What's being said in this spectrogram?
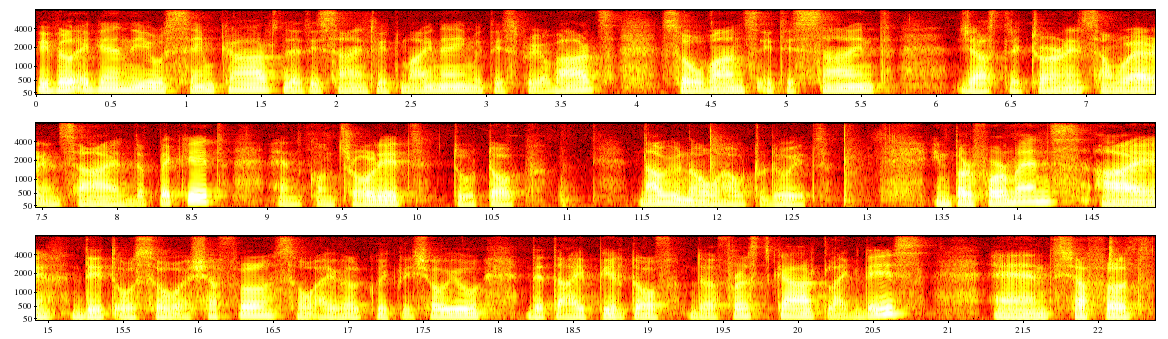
We will again use same card that is signed with my name, it is three of hearts. So once it is signed, just return it somewhere inside the packet and control it to top. Now you know how to do it. In performance I did also a shuffle so I will quickly show you that I peeled off the first card like this and shuffled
